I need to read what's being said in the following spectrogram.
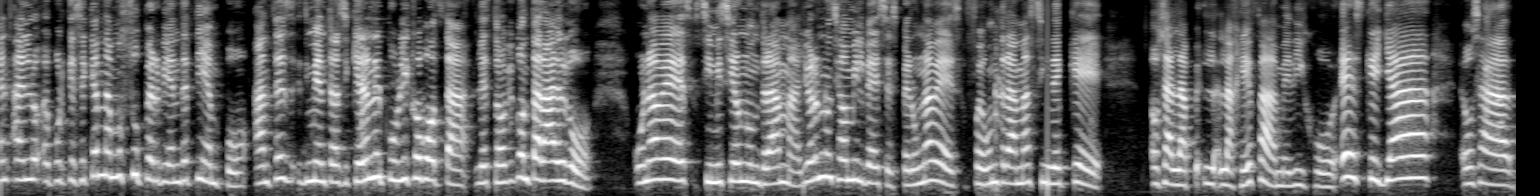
en- en lo- porque sé que andamos súper bien de tiempo. Antes, mientras si quieren el público vota, les tengo que contar algo. Una vez sí me hicieron un drama. Yo he renunciado mil veces, pero una vez fue un drama así de que, o sea, la, la- la jefa me dijo, es que ya, o sea,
